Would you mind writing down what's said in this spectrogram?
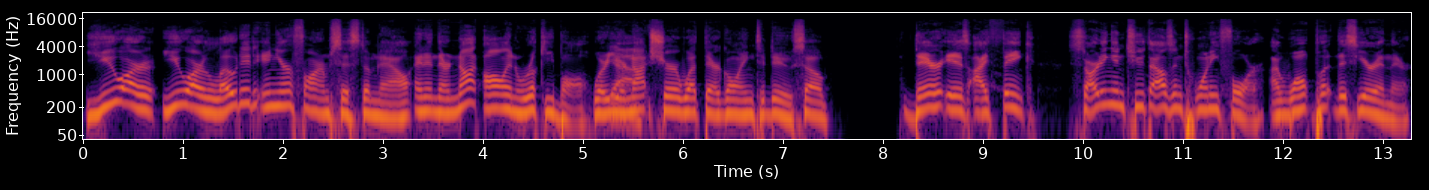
You are you are loaded in your farm system now, and then they're not all in rookie ball where you're not sure what they're going to do. So there is, I think, starting in 2024. I won't put this year in there.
